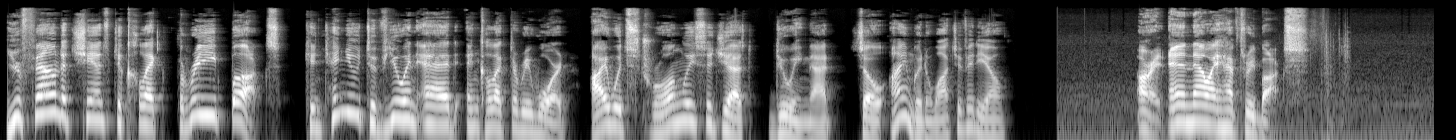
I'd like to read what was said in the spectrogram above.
You found a chance to collect three bucks. Continue to view an ad and collect a reward. I would strongly suggest doing that, so I'm going to watch a video. All right, and now I have three bucks.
